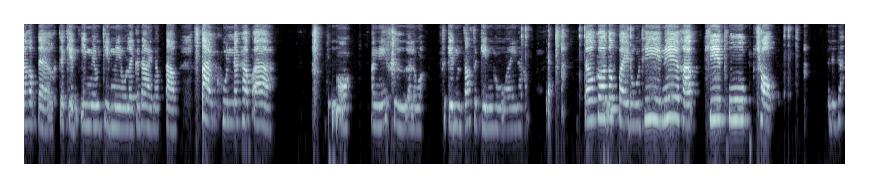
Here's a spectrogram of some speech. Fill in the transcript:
นะครับ แต่จะเขียนอีเมล Gmail อะไรก็ได้นะครับตามสไตล์คุณนะครับ อ่าอ๋ออันนี้คืออะไรวะสกินมันตั้งสกินของไว้นะครับ แล้วก็ต้องไปดูที่นี่ครับ KeyTube Shop อะไรกัน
